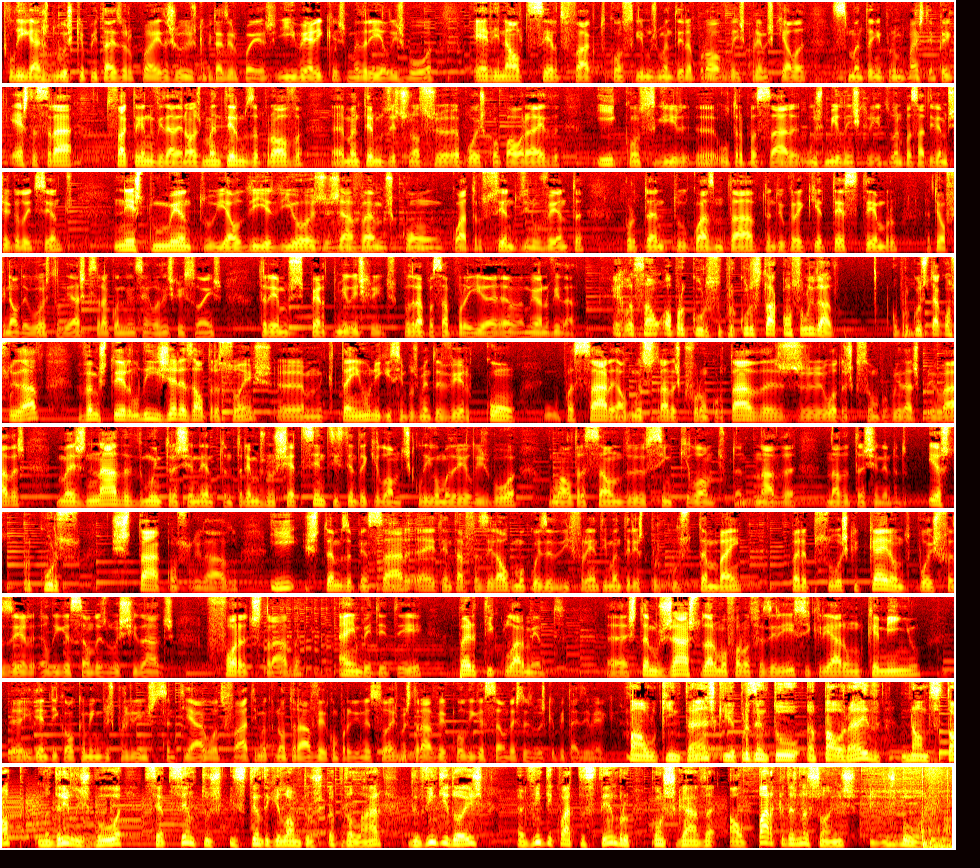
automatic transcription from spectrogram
que liga as duas capitais europeias, as duas capitais europeias e ibéricas, Madrid e Lisboa, é de enaltecer de facto conseguirmos manter a prova e esperemos que ela se mantenha por muito mais tempo. Esta será de facto a novidade, é nós mantermos a prova, eh, mantermos estes nossos apoios com a Powerade e conseguir eh, ultrapassar os mil inscritos. O ano passado tivemos cerca de 800, neste momento e ao dia de hoje já vamos com 490, portanto quase metade, portanto eu creio que até setembro até ao final de agosto, aliás, que será quando encerram as inscrições, teremos perto de mil inscritos. Poderá passar por aí a, a maior novidade. Em relação ao percurso, o percurso está consolidado? O percurso está consolidado, vamos ter ligeiras alterações um, que têm única e simplesmente a ver com o passar algumas estradas que foram cortadas, eh, outras que são propriedades privadas, mas nada de muito transcendente. Portanto, teremos nos 770 km que ligam Madrid a Lisboa uma alteração de 5 km, portanto, nada, nada transcendente. Portanto, este percurso está consolidado e estamos a pensar em tentar fazer alguma coisa de diferente e manter este percurso também para pessoas que queiram depois fazer a ligação das duas cidades fora de estrada, em BTT, particularmente. Eh, estamos já a estudar uma forma de fazer isso e criar um caminho uh, idêntico ao caminho dos peregrinos de Santiago ou de Fátima, que não terá a ver com peregrinações, mas terá a ver com a ligação destas duas capitais ibéricas. Paulo Quintans, que apresentou a Powerade Non-Stop Madrid-Lisboa, 770 km a pedalar, de 22 a 24 de setembro, com chegada ao Parque das Nações, em Lisboa.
